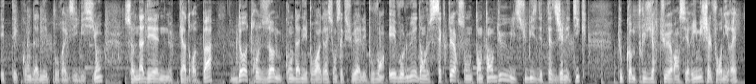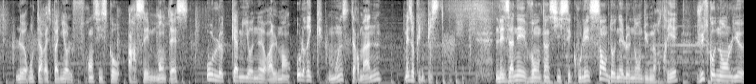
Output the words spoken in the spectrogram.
été condamné pour exhibition. Son ADN ne cadre pas. D'autres hommes condamnés pour agression sexuelle et pouvant évoluer dans le secteur sont entendus. Ils subissent des tests génétiques, tout comme plusieurs tueurs en série. Michel Fourniret, le routard espagnol Francisco Arce Montes ou le camionneur allemand Ulrich Munstermann, mais aucune piste. Les années vont ainsi s'écouler sans donner le nom du meurtrier jusqu'au non-lieu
